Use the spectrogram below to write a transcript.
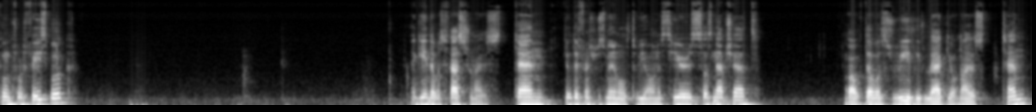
going for Facebook. Again, that was faster when I was 10. The difference was minimal, to be honest. Here, so Snapchat. Wow, that was really laggy on iOS 10,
